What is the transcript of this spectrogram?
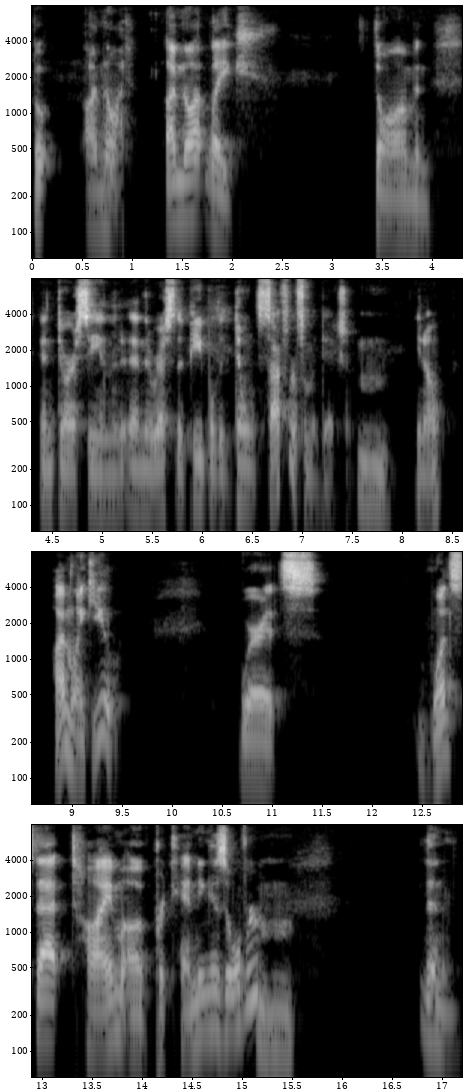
But I'm not. I'm not like Dom and and Darcy and the, and the rest of the people that don't suffer from addiction. Mhm. You know, I'm like you, where it's once that time of pretending is over, Mhm. then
